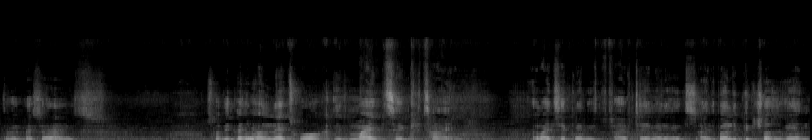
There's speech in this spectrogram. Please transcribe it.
Three percent. So depending on network it might take time. It might take maybe five ten minutes. And depending on the pictures again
